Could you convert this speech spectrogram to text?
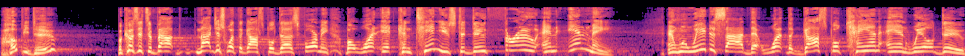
I hope you do. Because it's about not just what the gospel does for me, but what it continues to do through and in me. And when we decide that what the gospel can and will do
